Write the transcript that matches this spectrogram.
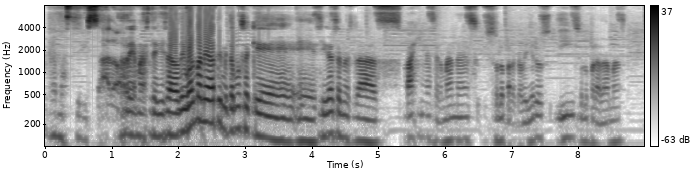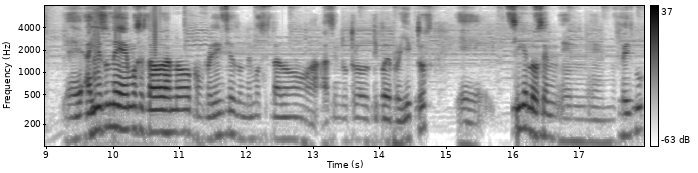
Remasterizado. remasterizado. De igual manera te invitamos a que eh, sigas en nuestras páginas hermanas, solo para caballeros y solo para damas. Eh, ahí es donde hemos estado dando conferencias, donde hemos estado a- haciendo otro tipo de proyectos. Eh, síguelos en, en- en Facebook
